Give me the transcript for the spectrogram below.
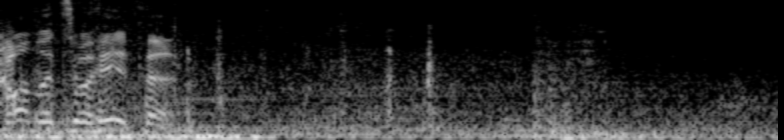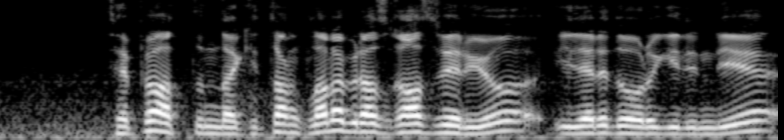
Komme zur Hilfe. Tepe hattındaki tanklara biraz gaz veriyor. ileri doğru gidin diye.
